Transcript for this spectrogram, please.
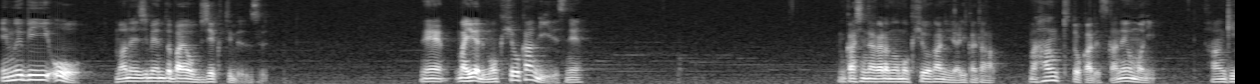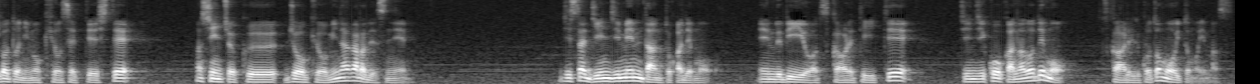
MBO Management by Objectives ねまあ、いわゆる目標管理ですね。昔ながらの目標管理のやり方、まあ、半期とかですかね主に。半期ごとに目標を設定して、まあ、進捗状況を見ながらですね実際人事面談とかでも MBO は使われていて人事考課などでも使われることも多いと思います。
